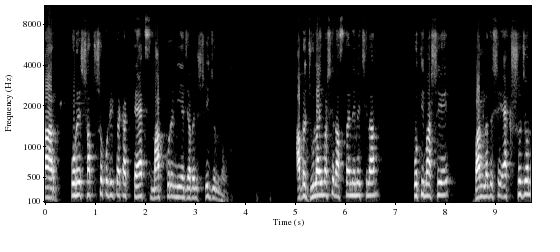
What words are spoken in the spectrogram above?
তার পরে সাতশো কোটি টাকা ট্যাক্স মাফ করে নিয়ে যাবেন সেই জন্য। আমরা জুলাই মাসে রাস্তায় নেমেছিলাম প্রতি মাসে বাংলাদেশে একশো জন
